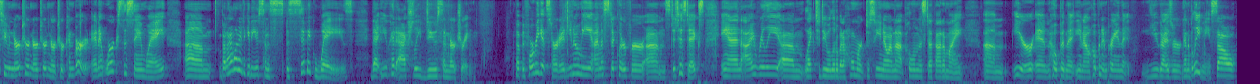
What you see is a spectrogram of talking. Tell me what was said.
to nurture, nurture, nurture, convert. And it works the same way. Um, but I wanted to give you some specific ways that you could actually do some nurturing. But before we get started, you know me, I'm a stickler for um, statistics, and I really um, like to do a little bit of homework just so you know I'm not pulling this stuff out of my um, ear and hoping that, you know, hoping and praying that you guys are going to believe me. So,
